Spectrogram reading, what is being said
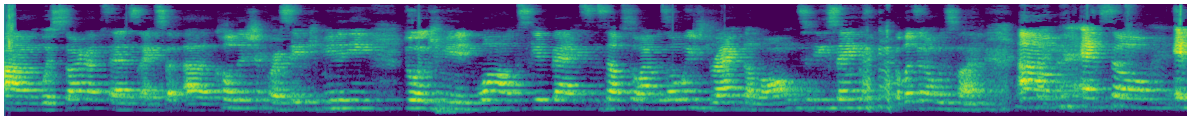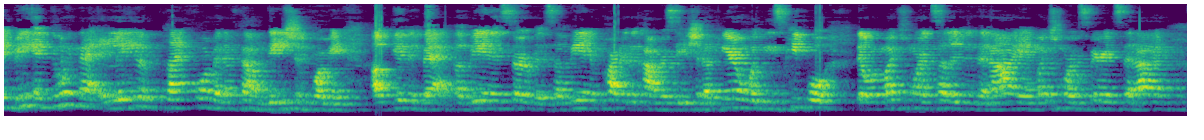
um, with startups as like a coalition for a safe community, doing community walks, give backs, and stuff. So I was always dragged along to these things. wasn't always fun. Um, and so in, be, in doing that, it laid a platform and a foundation for me of giving back, of being in service, of being a part of the conversation, of hearing what these people that were much more intelligent than I and much more experienced than I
